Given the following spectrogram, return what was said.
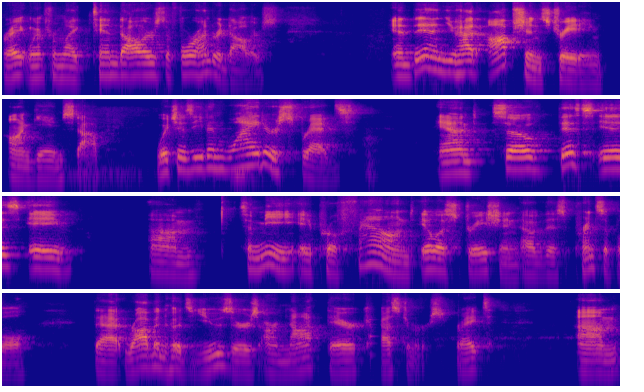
right? Went from like ten dollars to four hundred dollars, and then you had options trading on GameStop, which is even wider spreads. And so this is a um, to me a profound illustration of this principle that Robinhood's users are not their customers, right? Um,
